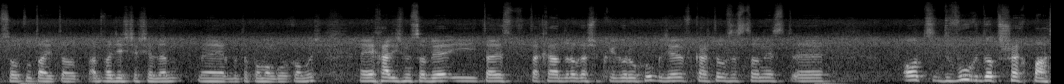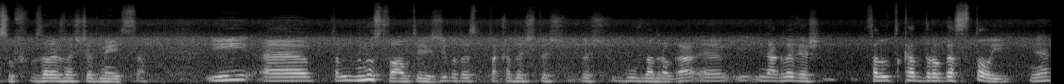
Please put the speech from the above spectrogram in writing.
są tutaj, to A27, e, jakby to pomogło komuś. Jechaliśmy sobie i to jest taka droga szybkiego ruchu, gdzie w każdą ze stron jest e, od dwóch do trzech pasów, w zależności od miejsca. I e, tam mnóstwo aut jeździ, bo to jest taka dość, dość, dość główna droga e, i, i, nagle, wiesz, salutka droga stoi, nie?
